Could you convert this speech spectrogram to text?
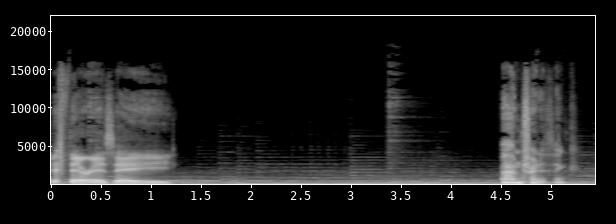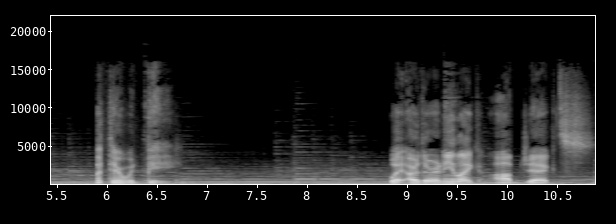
if there is a, I'm trying to think what there would be. Wait, are there any like objects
